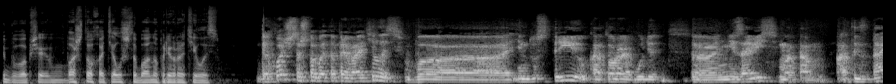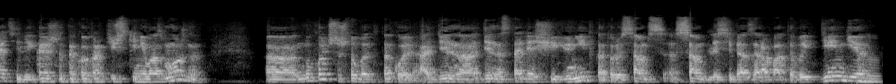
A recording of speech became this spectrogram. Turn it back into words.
ты бы вообще во что хотел, чтобы оно превратилось? Да хочется, чтобы это превратилось в э, индустрию, которая будет э, независима там, от издателей. Конечно, такое практически невозможно. Э, ну, хочется, чтобы это такой отдельно, отдельно стоящий юнит, который сам, сам для себя зарабатывает деньги,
